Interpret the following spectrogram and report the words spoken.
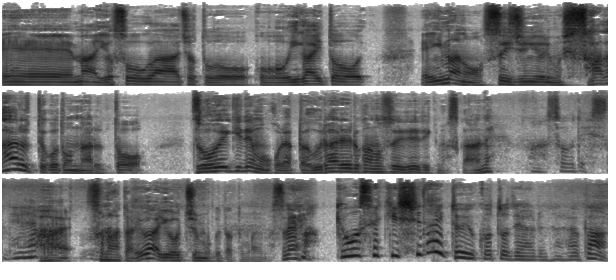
えー、まあ予想がちょっと意外と今の水準よりも下がるってことになると、増益でもこれやっぱり売られる可能性出てきますからね。まあそうですね。はい。そのあたりは要注目だと思いますね。まあ、業績次第ということであるならば、はい、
